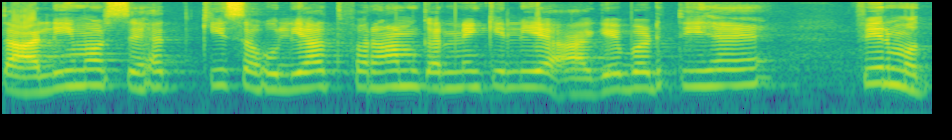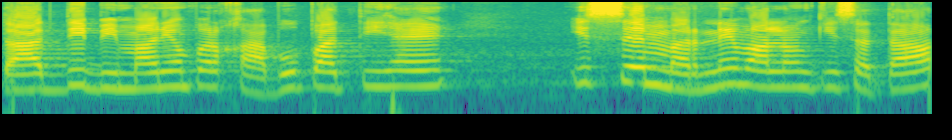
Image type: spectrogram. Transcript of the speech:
تعلیم اور صحت کی سہولیات فراہم کرنے کے لیے آگے بڑھتی ہے، پھر متعدی بیماریوں پر قابو پاتی ہے۔ اس سے مرنے والوں کی سطح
